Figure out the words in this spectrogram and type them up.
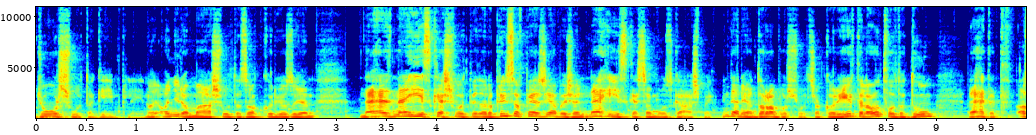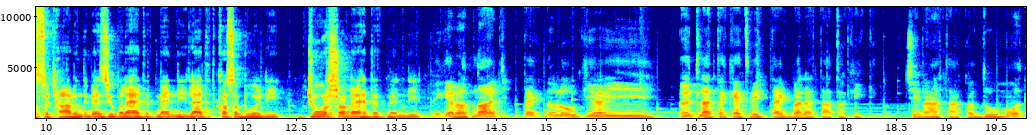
gyors volt a gameplay. Annyira más volt az akkori, az olyan nehez, nehézkes volt például a Prince of Persia-ban, és olyan nehézkes a mozgás, meg minden olyan darabos volt, csak akkor hirtelen ott volt a Doom, lehetett az, hogy három dimenzióban lehetett menni, lehetett kaszabolni, gyorsan lehetett menni. Igen, ott nagy technológiai ötleteket vittek bele, tehát akik csinálták a Doomot,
